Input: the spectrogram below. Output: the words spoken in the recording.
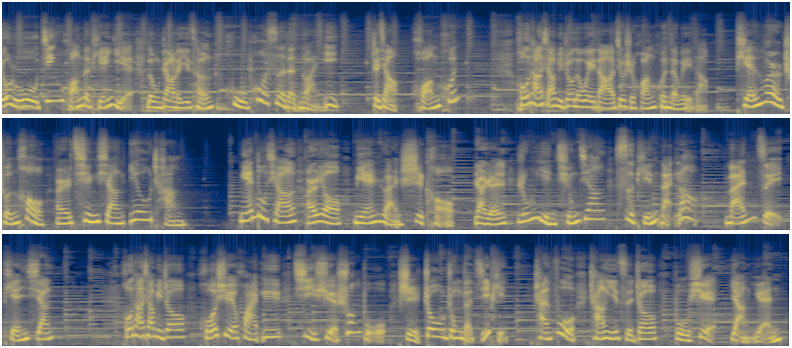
犹如金黄的田野，笼罩了一层琥珀色的暖意。这叫黄昏。红糖小米粥的味道就是黄昏的味道，甜味醇厚而清香悠长，粘度强而又绵软适口。让人如饮琼浆，似品奶酪，满嘴甜香。红糖小米粥活血化瘀，气血双补，是粥中的极品。产妇常以此粥补血养元。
